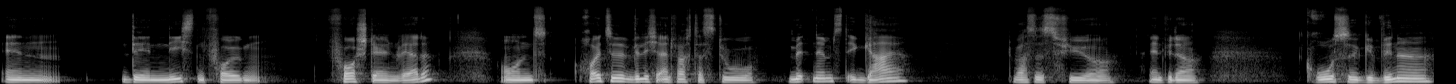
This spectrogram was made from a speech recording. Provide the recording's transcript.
in den nächsten Folgen vorstellen werde. Und heute will ich einfach, dass du mitnimmst, egal was es für entweder große Gewinne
